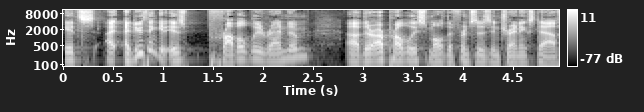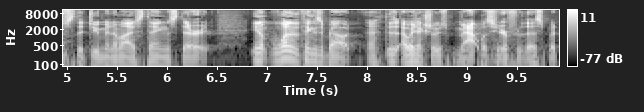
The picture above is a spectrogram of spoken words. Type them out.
it's, I, I do think it is probably random. Uh, there are probably small differences in training staffs that do minimize things. There, you know, one of the things about uh, this, I wish actually Matt was here for this, but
